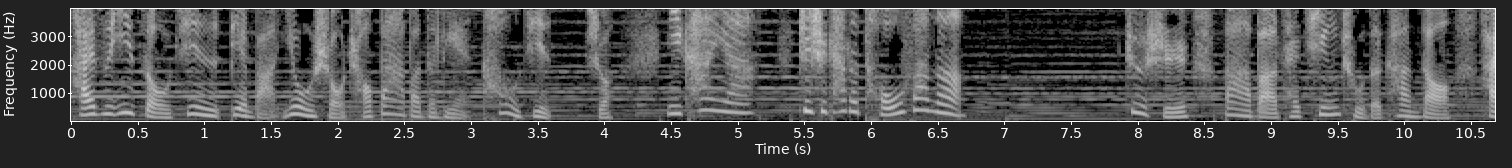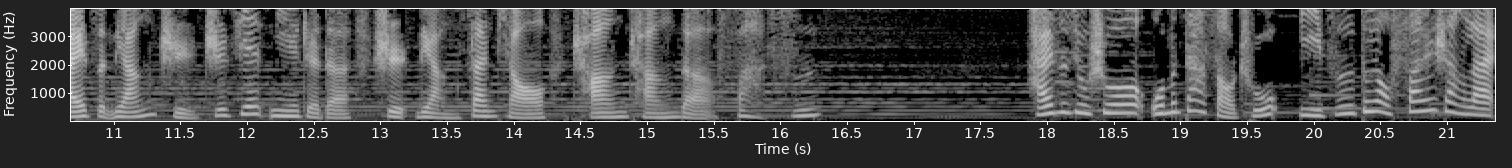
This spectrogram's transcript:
孩子一走近，便把右手朝爸爸的脸靠近，说：“你看呀，这是他的头发呢。”这时，爸爸才清楚地看到，孩子两指之间捏着的是两三条长长的发丝。孩子就说：“我们大扫除，椅子都要翻上来，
